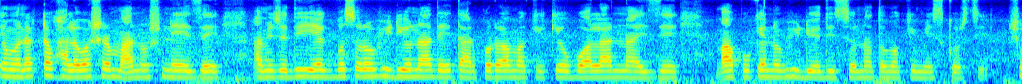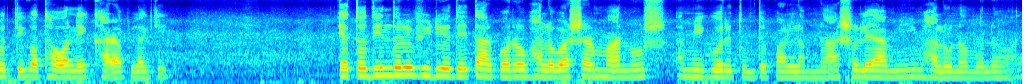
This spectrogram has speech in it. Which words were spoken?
এমন একটা ভালোবাসার মানুষ নেই যে আমি যদি এক বছরও ভিডিও না দেই তারপরে আমাকে কেউ বলার নাই যে, আপু কেন ভিডিও দিচ্ছ না? তোমাকে মিস করছি। সত্যি কথা অনেক খারাপ লাগে। এতদিন ধরে ভিডিও দেই, তারপরেও ভালোবাসার মানুষ আমি গড়ে তুলতে পারলাম না। আসলে আমি ভালো না মনে হয়।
